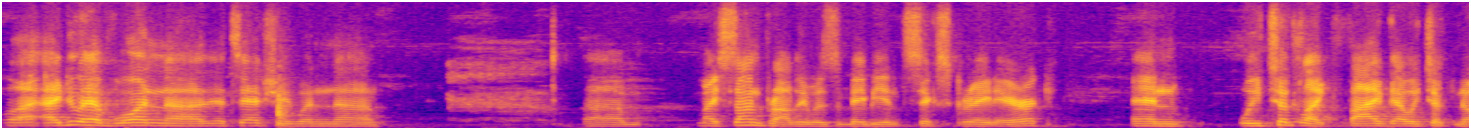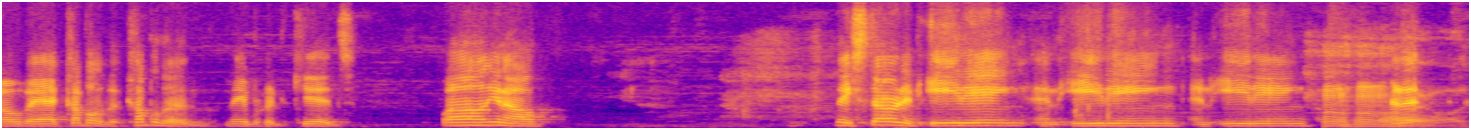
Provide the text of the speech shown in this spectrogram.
Well, I, I do have one. Uh, it's actually when uh, um, my son probably was maybe in sixth grade, Eric, and we took like five guys. We took Novak, couple of the couple of the neighborhood kids. Well, you know, they started eating and eating and eating, it-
